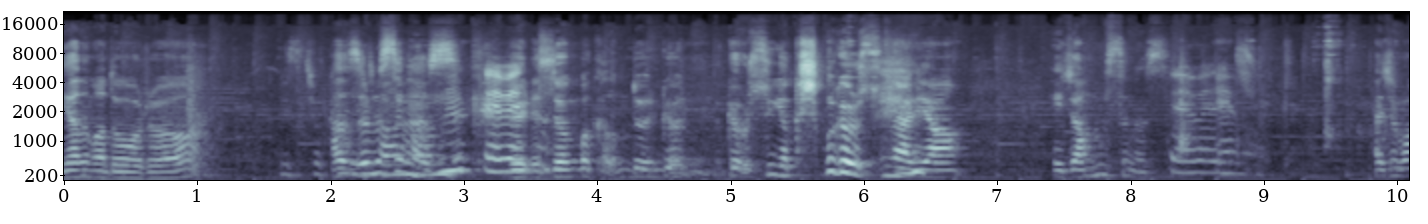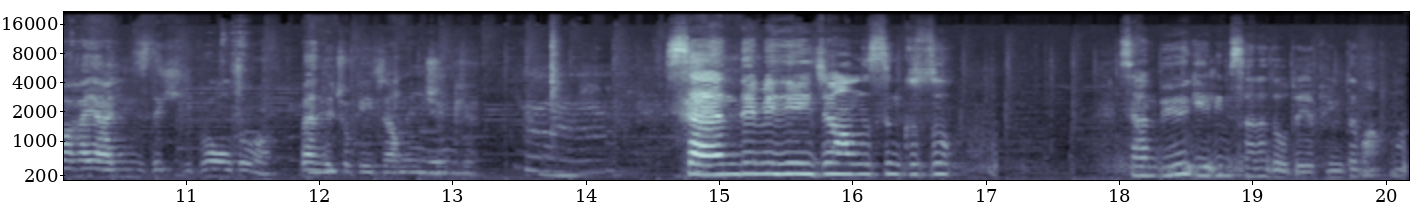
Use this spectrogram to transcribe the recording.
yanıma doğru. Biz çok Hazır mısınız? Evet. Böyle dön bakalım, dön gör, görsün, yakışıklı görsünler ya. Heyecanlı mısınız? Evet. Acaba hayalinizdeki gibi oldu mu? Ben de çok heyecanlıyım çünkü. Sen de mi heyecanlısın kuzum? Sen büyü geleyim sana da oda yapayım tamam mı?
